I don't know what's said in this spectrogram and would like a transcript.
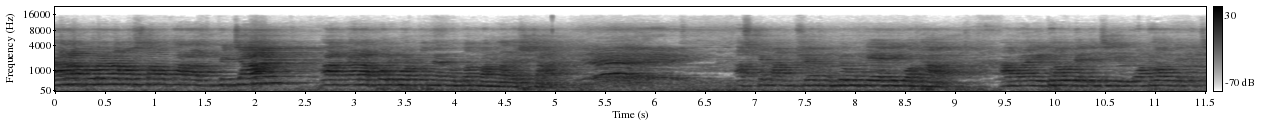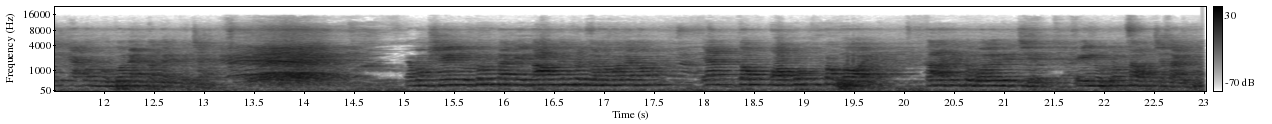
কারা পুরানো বস্তা পচা রাজনীতি চায় আর কারা পরিবর্তনের নতুন বাংলাদেশ চায়। আজকে মানুষের মুখে মুখে একই কথা। আমরা এটাও দেখেছি কথাও দেখেছি, এখন নতুন একটা দেখতে চাই। এবং সেই নতুনটাকে তাও কিন্তু বলে দিচ্ছে, এই নতুনটা হচ্ছে দাঁড়িয়ে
